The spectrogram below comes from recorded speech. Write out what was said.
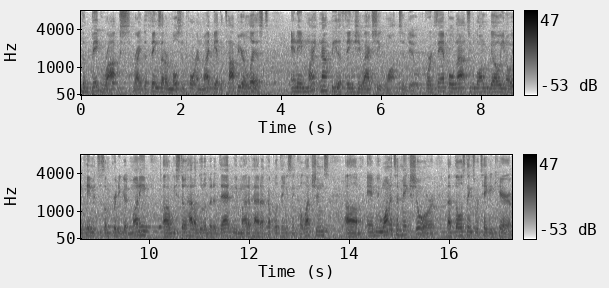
the big rocks, right, the things that are most important might be at the top of your list, and they might not be the things you actually want to do. For example, not too long ago, you know, we came into some pretty good money. Uh, we still had a little bit of debt. We might have had a couple of things in collections, um, and we wanted to make sure that those things were taken care of.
